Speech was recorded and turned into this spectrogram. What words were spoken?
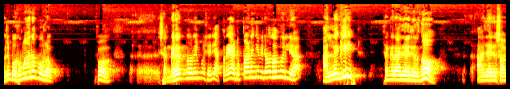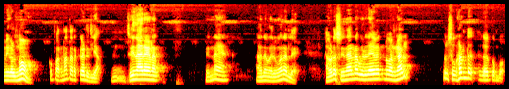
ഒരു ബഹുമാനപൂർവം. ഇപ്പോൾ ശങ്കരൻ എന്ന് പറയുമ്പോൾ ശരി അത്രയും അടുപ്പാണെങ്കിൽ വിരോധമൊന്നുമില്ല. അല്ലെങ്കിൽ ശങ്കരാചാര്യർന്നോ ആചാര്യസ്വാമികളെന്നോ ഒക്കെ പറഞ്ഞാൽ തിരക്കേടില്ല. ശ്രീനാരായണൻ. പിന്നെ അതിന്റെ മരുമോനല്ലേ? അവിടെ ശ്രീനാരായണ ഗുരുദേവൻ എന്ന് പറഞ്ഞാൽ ഒരു സുഖമുണ്ട് കേൾക്കുമ്പോൾ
